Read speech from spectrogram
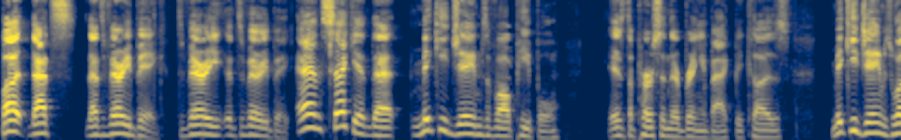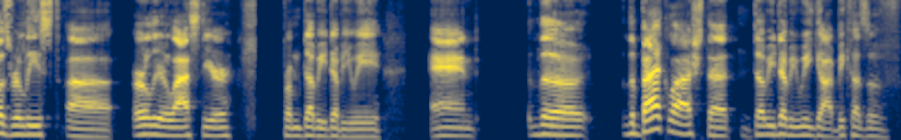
But that's that's very big. It's very it's very big. And second, that Mickie James of all people is the person they're bringing back because Mickie James was released uh earlier last year from WWE and the the backlash that WWE got because of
